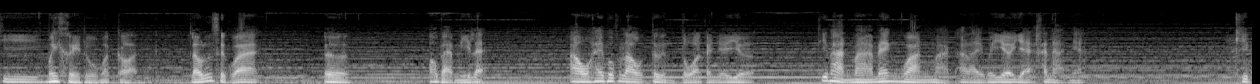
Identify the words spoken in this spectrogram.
ที่ไม่เคยรู้มาก่อน แล้วรู้สึกว่า เออ เอาแบบนี้แหละ เอาให้พวกเราตื่นตัวกันเยอะๆ ที่ผ่านมาแม่งวางหมากอะไรไว้เยอะแยะขนาดเนี้ยคิด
